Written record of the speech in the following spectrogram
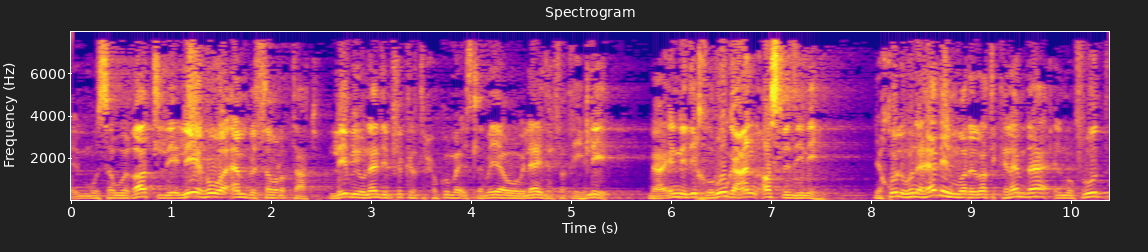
المسوغات ليه هو قام بالثورة بتاعته؟ ليه بينادي بفكرة الحكومة الإسلامية وولاية الفقيه؟ ليه؟ مع إن دي خروج عن أصل دينه. يقول هنا هذه المبررات الكلام ده المفروض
